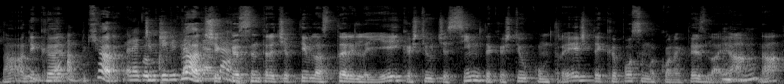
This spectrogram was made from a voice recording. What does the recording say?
Da? Adică da. chiar îmi place da. că sunt receptiv la stările ei, că știu ce simte, că știu cum trăiește, că pot să mă conectez la ea. Uh-huh. Da?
